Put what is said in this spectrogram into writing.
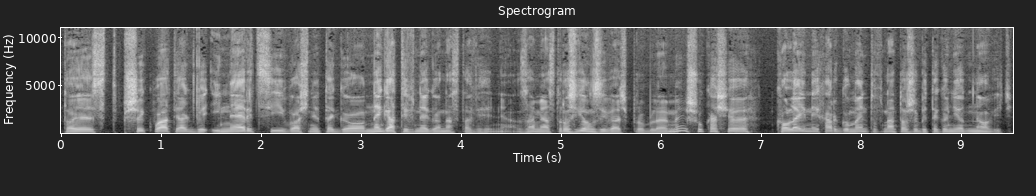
to jest przykład jakby inercji właśnie tego negatywnego nastawienia. Zamiast rozwiązywać problemy, szuka się kolejnych argumentów na to, żeby tego nie odnowić.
